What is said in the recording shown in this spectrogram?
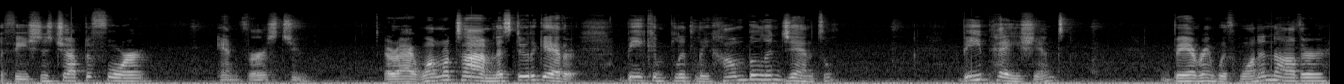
Ephesians chapter 4 and verse 2. All right, one more time. Let's do it together. Be completely humble and gentle. Be patient, bearing with one another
